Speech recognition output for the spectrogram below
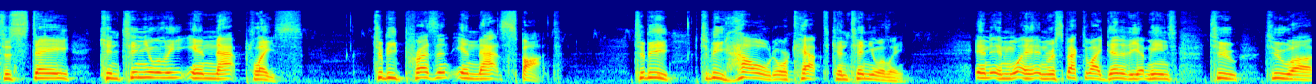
to stay continually in that place, to be present in that spot, to be, to be held or kept continually. In, in, in respect to identity, it means to, to, uh,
